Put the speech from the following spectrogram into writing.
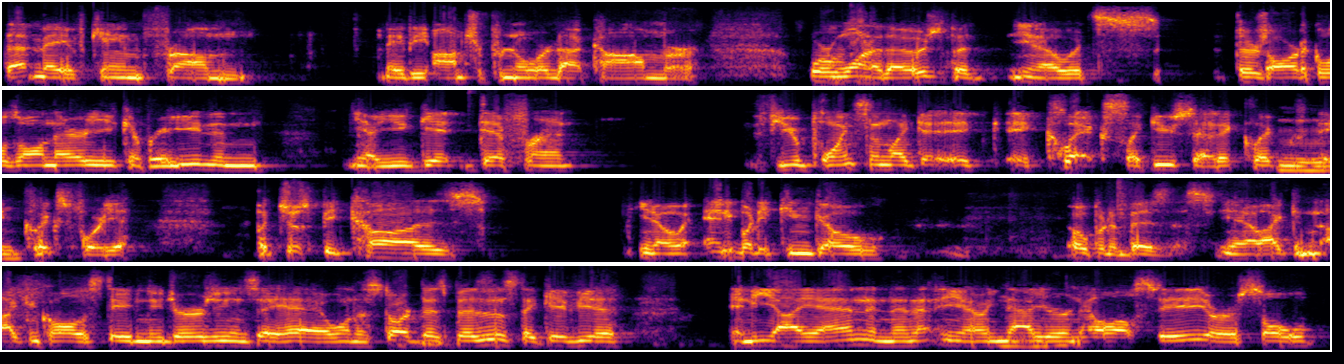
that may have came from maybe entrepreneur.com or or one of those. But you know, it's there's articles on there you can read, and you know you get different viewpoints, and like it it clicks, like you said, it clicks mm-hmm. it clicks for you. But just because you know anybody can go open a business. You know, I can I can call the state of New Jersey and say, hey, I want to start this business. They give you an EIN, and then you know now you're an LLC or a sole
